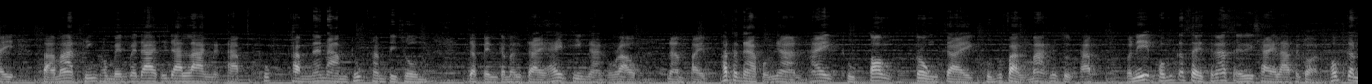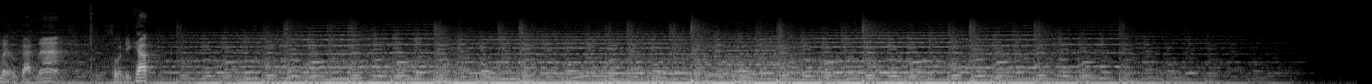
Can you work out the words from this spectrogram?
สามารถทิ้งคอมเมนต์ไว้ได้ที่ด้านล่างนะครับ ทุกคำแนะนำทุกคำติชม จะเป็นกำลังใจให้ทีมงานของเรานำไปพัฒนาผลงานให้ถูกต้องตรงใจคุณผู้ฟังมากที่สุดครับ วันนี้ผมเกษตรชนะเสรีชัยลาไปก่อน พบกันใหม่โอกาสหน้า สวัสดีครับ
